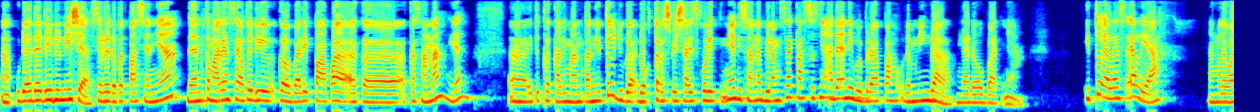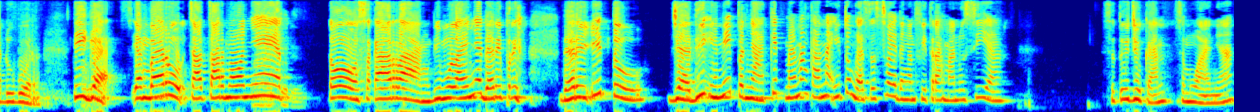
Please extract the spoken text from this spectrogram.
Uh, udah ada di Indonesia, saya udah dapat pasiennya dan kemarin saya waktu di ke balik papa ke ke sana ya, uh, itu ke Kalimantan itu juga dokter spesialis kulitnya di sana bilang saya kasusnya ada nih beberapa udah meninggal, nggak ada obatnya. Itu LSL ya, yang lewat dubur. Tiga, yang baru cacar monyet. Nah, Tuh sekarang dimulainya dari dari itu. Jadi ini penyakit memang karena itu nggak sesuai dengan fitrah manusia. Setuju kan semuanya?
